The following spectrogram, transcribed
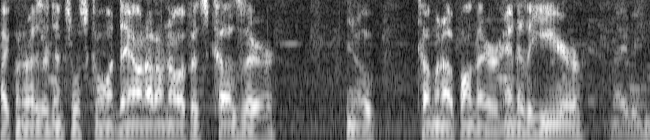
like when residential's going down. I don't know if it's because they're, you know, coming up on their end of the year, maybe.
